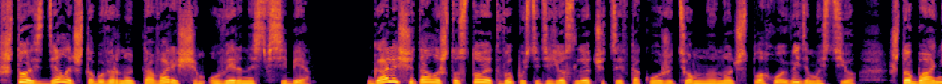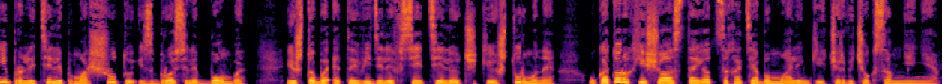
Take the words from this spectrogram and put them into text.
Что сделать, чтобы вернуть товарищам уверенность в себе? Галя считала, что стоит выпустить ее с летчицей в такую же темную ночь с плохой видимостью, чтобы они пролетели по маршруту и сбросили бомбы, и чтобы это видели все те летчики и штурманы, у которых еще остается хотя бы маленький червячок сомнения.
